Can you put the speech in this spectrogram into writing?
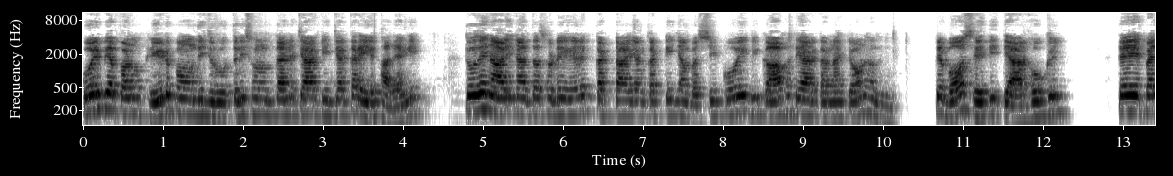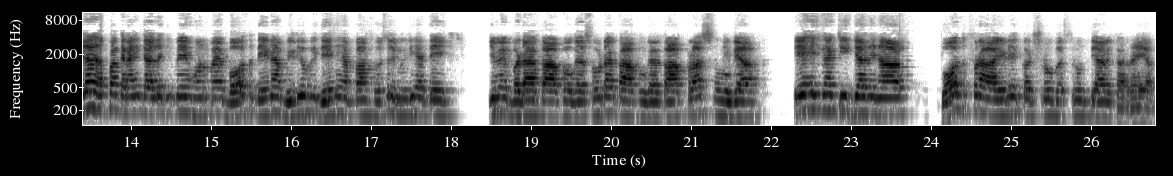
ਕੋਈ ਵੀ ਆਪਾਂ ਨੂੰ ਫੀਡ ਪਾਉਣ ਦੀ ਜ਼ਰੂਰਤ ਨਹੀਂ, ਤੁਹਾਨੂੰ ਤਿੰਨ ਚਾਰ ਚੀਜ਼ਾਂ ਘਰੇ ਹੀ ਲਿਖਾ ਦਿਆਂਗੇ। ਤੇ ਉਹਦੇ ਨਾਲ ਹੀ ਨਾਲ ਤਾਂ ਤੁਹਾਡੇ ਜਿਹੜੇ ਕੱਟਾ ਜਾਂ ਕੱਟੀ ਜਾਂ ਬੱਸੀ ਕੋਈ ਵੀ ਕਾਫ ਤਿਆਰ ਕਰਨਾ ਚਾਹੁੰਦੇ ਹੋ ਤੇ ਬਹੁਤ ਛੇਤੀ ਤਿਆਰ ਹੋਊਗੀ। ਤੇ ਪਹਿਲਾਂ ਆਪਾਂ ਕਰਾਂਗੇ ਗੱਲ, ਜਿਵੇਂ ਹੁਣ ਮੈਂ ਬਹੁਤ ਦੇਣਾ ਵੀਡੀਓ ਵੀ ਦੇਣੇ ਆਪਾਂ ਸੋਸ਼ਲ ਮੀਡੀਆ ਤੇ, ਜਿਵੇਂ ਬੜਾ ਕਾਫ ਹੋ ਗਿਆ, ਛੋਟਾ ਕਾਫ ਹੋ ਗਿਆ, ਕਾਫ ਪਲੱਸ ਹੋ ਗਿਆ, ਇਹ ਜਿਹੀਆਂ ਚੀਜ਼ਾਂ ਦੇ ਨਾਲ ਬਹੁਤ ਭਰਾ ਜਿਹੜੇ ਕਟਰੂ ਬਸਰੂ ਤਿਆਰ ਕਰ ਰਹੇ ਆ।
